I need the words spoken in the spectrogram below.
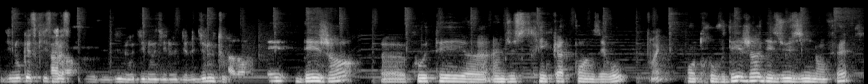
Dis-nous qu'est-ce qui se passe. Dis-nous, dis-nous, dis-nous, dis-nous, tout. Alors, déjà, euh, côté euh, industrie 4.0, on trouve déjà des usines en fait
